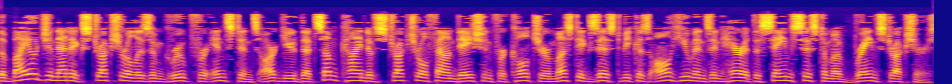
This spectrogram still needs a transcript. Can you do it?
The biogenetic structuralism group for instance argued that some kind of structural foundation for culture must exist because all humans inherit the same system of brain structures.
